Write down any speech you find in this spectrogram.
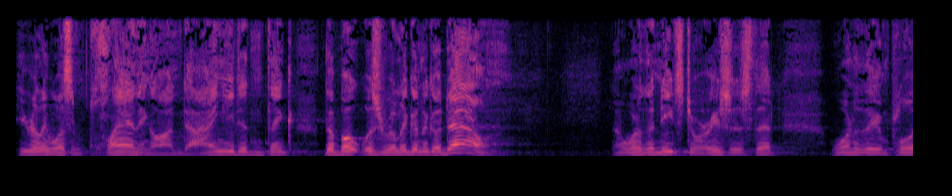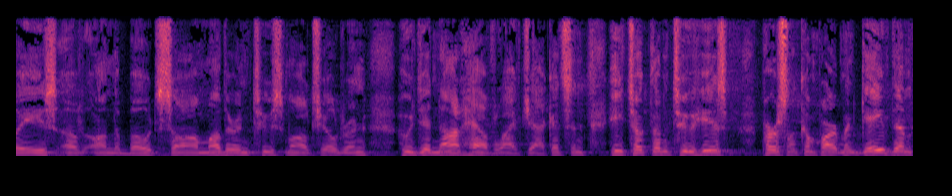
He really wasn't planning on dying. He didn't think the boat was really going to go down. Now, one of the neat stories is that one of the employees of, on the boat saw a mother and two small children who did not have life jackets, and he took them to his personal compartment, gave them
